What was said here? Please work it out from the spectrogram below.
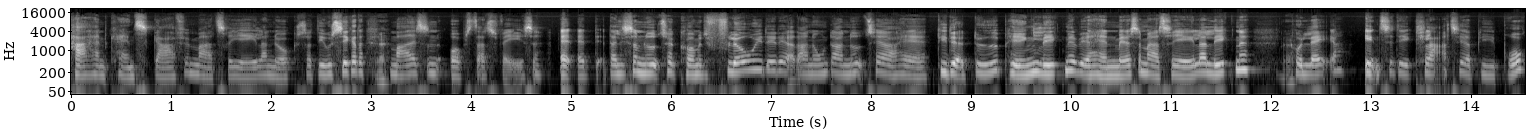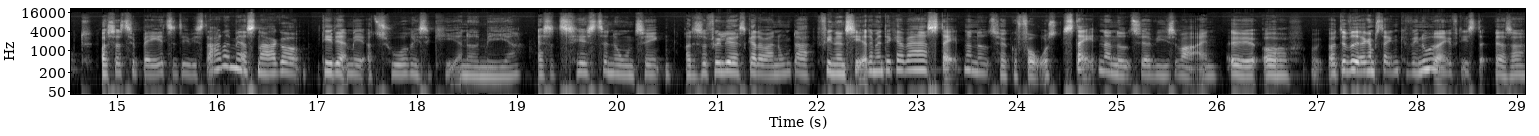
har han, kan han skaffe materialer nok? Så det er jo sikkert ja. meget sådan en opstartsfase, at, at der er ligesom nødt til at komme et flow i det der. Der er nogen, der er nødt til at have de der døde penge liggende ved at have en masse materialer liggende ja. på lager indtil det er klar til at blive brugt. Og så tilbage til det, vi startede med at snakke om, det der med at turde risikere noget mere. Altså teste nogle ting. Og det selvfølgelig skal der være nogen, der finansierer det, men det kan være, at staten er nødt til at gå forrest. Staten er nødt til at vise vejen. Øh, og, og det ved jeg ikke, om staten kan finde ud af, fordi altså,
